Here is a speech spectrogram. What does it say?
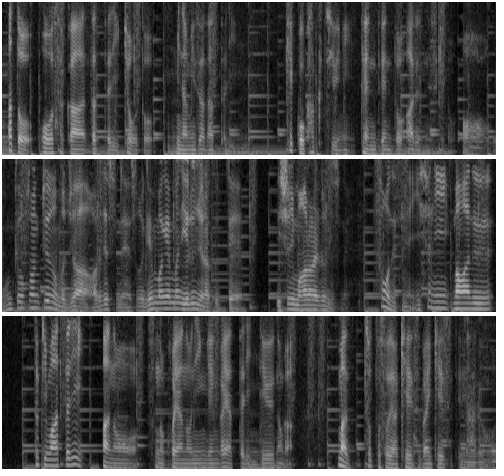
うん。あと大阪だったり京都南座だったり、結構各地に点々とあるんですけど。ああ音響さんっていうのもじゃああれですね。その現場現場にいるんじゃなくって一緒に回られるんですね。そうですね。一緒に回る時もあったりあのその小屋の人間がやったりっていうのが、まあちょっとそれはケースバイケースでなるほ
